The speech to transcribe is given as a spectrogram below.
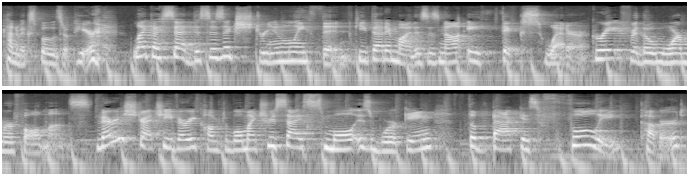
kind of exposed up here. like I said, this is extremely thin. Keep that in mind, this is not a thick sweater. Great for the warmer fall months. Very stretchy, very comfortable. My true size small is working. The back is fully covered.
